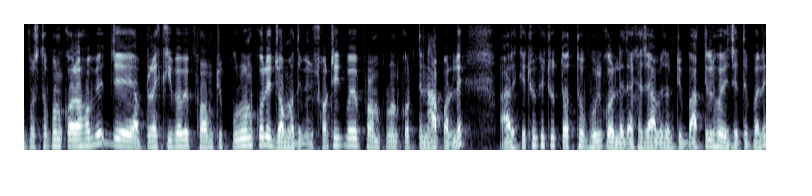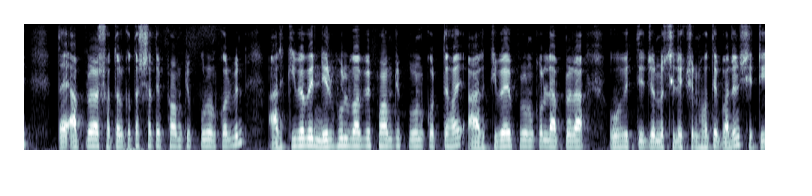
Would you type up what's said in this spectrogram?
উপস্থাপন করা হবে যে আপনারা কীভাবে ফর্মটি পূরণ করে জমা দেবেন, সঠিকভাবে ফর্ম পূরণ করতে না পারলে আর কিছু কিছু তথ্য ভুল করলে দেখা যায় আবেদনটি বাতিল হয়ে যেতে পারে। তাই আপনারা সতর্কতার সাথে ফর্মটি পূরণ করবেন। আর কীভাবে নির্ভুলভাবে ফর্মটি পূরণ করতে হয় আর কীভাবে পূরণ করলে আপনারা উপবৃত্তির জন্য সিলেকশন হতে পারেন সেটি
